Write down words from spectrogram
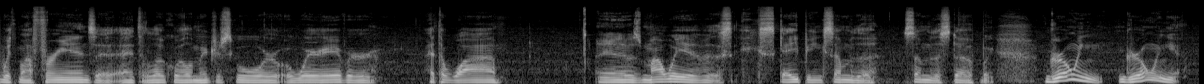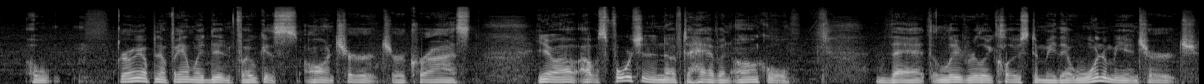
with my friends at, at the local elementary school or, or wherever at the Y, and it was my way of escaping some of the some of the stuff. But growing growing a, growing up in a family didn't focus on church or Christ, you know, I, I was fortunate enough to have an uncle that lived really close to me that wanted me in church,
